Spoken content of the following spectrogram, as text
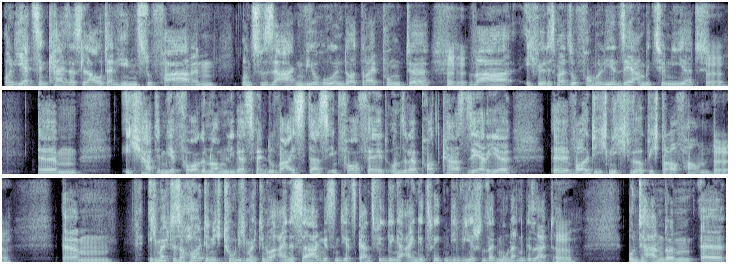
Und jetzt in Kaiserslautern hinzufahren und zu sagen, wir holen dort drei Punkte, war, ich will das mal so formulieren, sehr ambitioniert. Ähm, ich hatte mir vorgenommen, lieber Sven, du weißt das, im Vorfeld unserer Podcast-Serie äh, wollte ich nicht wirklich draufhauen. Ähm, ich möchte es auch heute nicht tun. Ich möchte nur eines sagen. Es sind jetzt ganz viele Dinge eingetreten, die wir schon seit Monaten gesagt haben. Unter anderem, äh,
